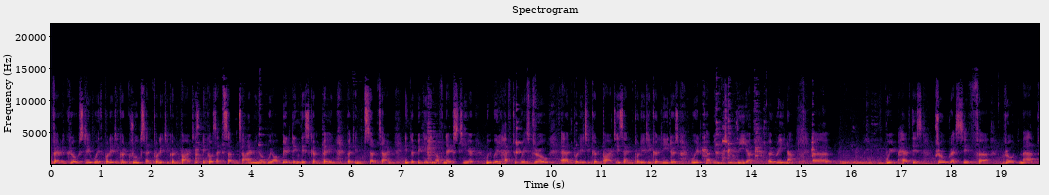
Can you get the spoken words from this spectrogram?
very closely with political groups and political parties because at some time, you know, we are building this campaign, but in some time, in the beginning of next year, we will have to withdraw, and political parties and political leaders will come into the uh, arena. Uh, we have this progressive uh, roadmap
